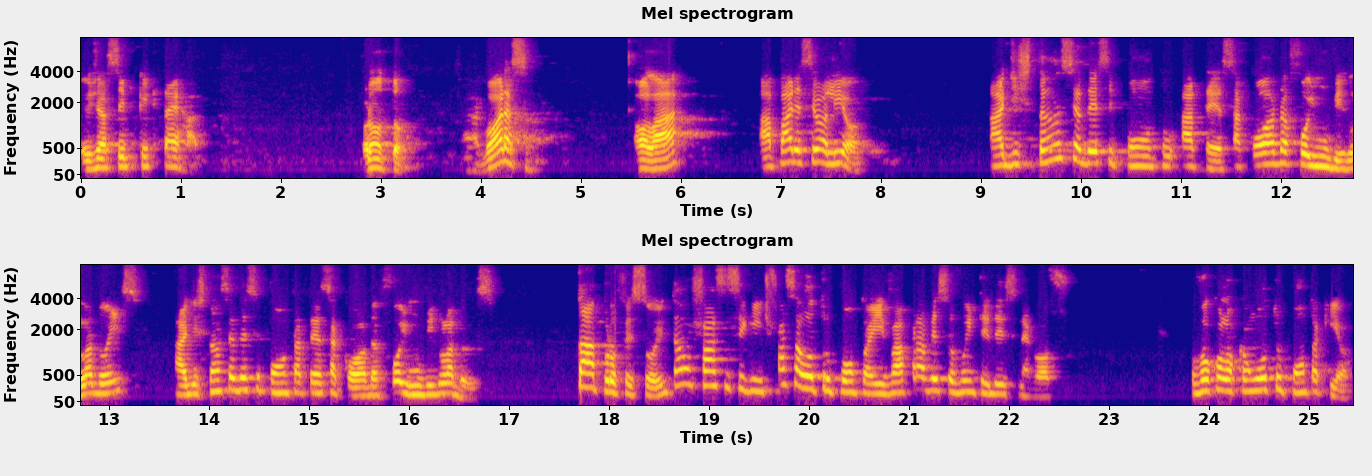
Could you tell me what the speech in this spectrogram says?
Eu já sei porque que está errado. Pronto. Agora sim. Olá. Apareceu ali, ó. A distância desse ponto até essa corda foi 1,2. A distância desse ponto até essa corda foi 1,2. Tá, professor. Então faça o seguinte, faça outro ponto aí, vá para ver se eu vou entender esse negócio. Eu vou colocar um outro ponto aqui, ó.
